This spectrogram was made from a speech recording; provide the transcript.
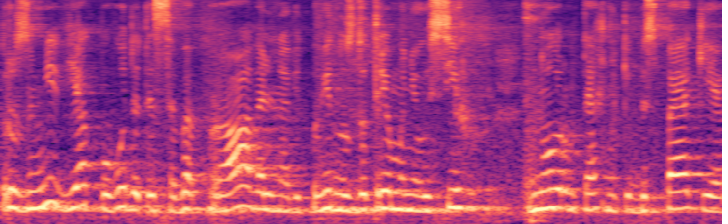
розумів, як поводити себе правильно, відповідно з дотриманням усіх норм техніки безпеки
